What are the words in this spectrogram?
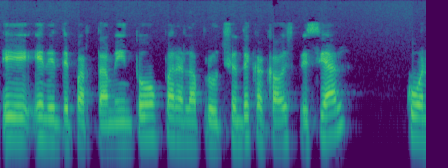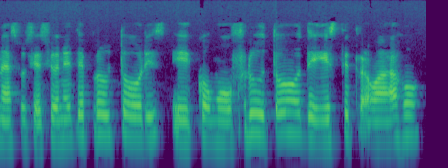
eh, en el Departamento para la Producción de Cacao Especial con asociaciones de productores eh, como fruto de este trabajo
